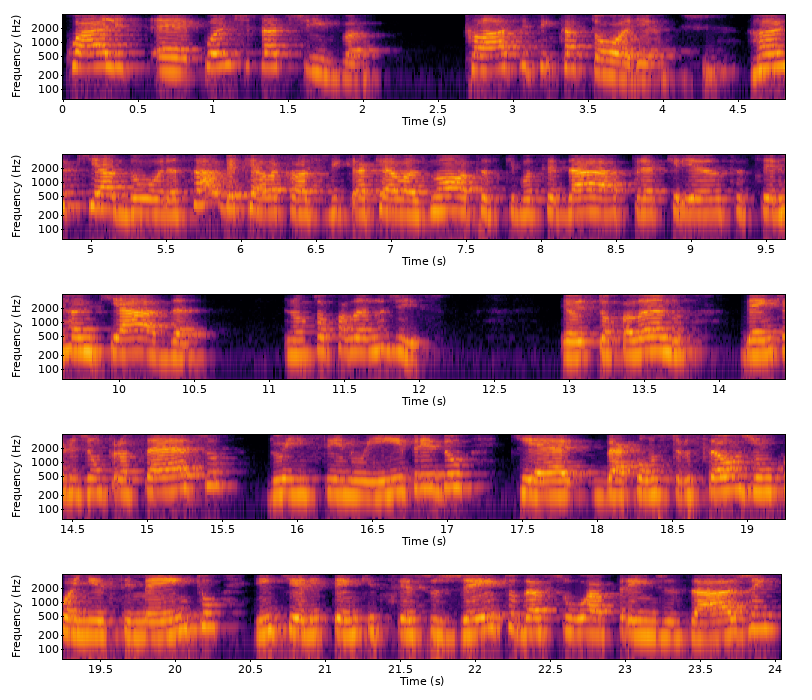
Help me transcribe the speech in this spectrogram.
quali é, quantitativa, classificatória, ranqueadora, sabe aquela classific... aquelas notas que você dá para a criança ser ranqueada? não estou falando disso. Eu estou falando dentro de um processo do ensino híbrido, que é da construção de um conhecimento em que ele tem que ser sujeito da sua aprendizagem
